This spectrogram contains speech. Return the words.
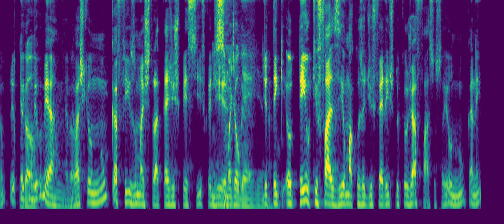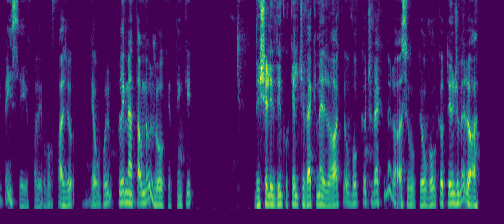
Eu me preocupei Legal. comigo mesmo. Legal. Eu acho que eu nunca fiz uma estratégia específica em de. Em cima de alguém. Ali, de né? tem que, eu tenho que fazer uma coisa diferente do que eu já faço. Isso aí eu nunca nem pensei. Eu falei, eu vou fazer, eu, eu vou implementar o meu jogo. Que tem que. Deixa ele vir com o que ele tiver que melhor, que eu vou com o que eu tiver que melhor. Se o que eu vou, o que eu tenho de melhor.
